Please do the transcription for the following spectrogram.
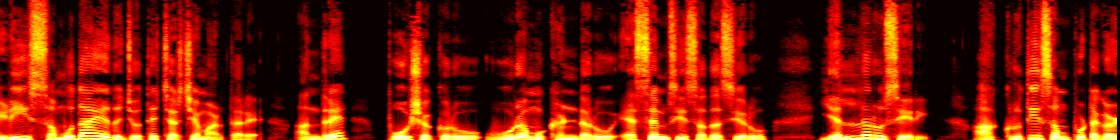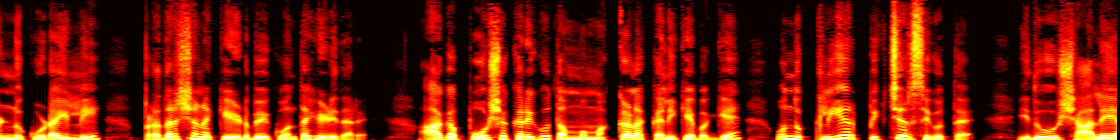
ಇಡೀ ಸಮುದಾಯದ ಜೊತೆ ಚರ್ಚೆ ಮಾಡ್ತಾರೆ. ಅಂದ್ರೆ ಪೋಷಕರು ಊರ ಮುಖಂಡರು ಎಸ್ಎಂಸಿ ಸದಸ್ಯರು, ಎಲ್ಲರೂ ಸೇರಿ ಆ ಕೃತಿ ಸಂಪುಟಗಳನ್ನು ಕೂಡ ಇಲ್ಲಿ ಪ್ರದರ್ಶನಕ್ಕೆ ಇಡಬೇಕು ಅಂತ ಹೇಳಿದ್ದಾರೆ. ಆಗ ಪೋಷಕರಿಗೂ ತಮ್ಮ ಮಕ್ಕಳ ಕಲಿಕೆ ಬಗ್ಗೆ ಒಂದು ಕ್ಲಿಯರ್ ಪಿಕ್ಚರ್ ಸಿಗುತ್ತೆ. ಇದು ಶಾಲೆಯ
